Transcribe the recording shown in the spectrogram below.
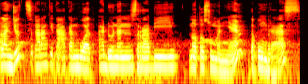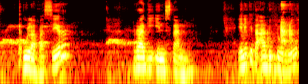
Lanjut, sekarang kita akan buat adonan serabi noto sumennya, tepung beras, gula pasir, ragi instan. Ini kita aduk dulu.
